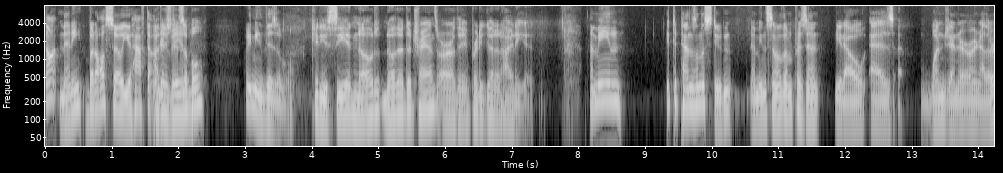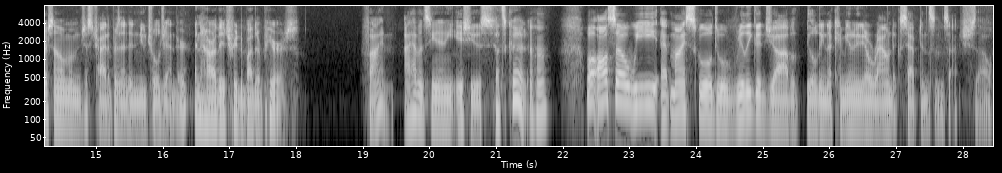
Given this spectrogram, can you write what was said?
Not many, but also you have to understand. Are they visible? What do you mean visible? Can you see and know know that they're trans, or are they pretty good at hiding it? I mean, it depends on the student. I mean, some of them present, you know, as one gender or another. Some of them just try to present a neutral gender. And how are they treated by their peers? Fine. I haven't seen any issues. That's good. Uh huh. Well, also, we at my school do a really good job of building a community around acceptance and such. So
